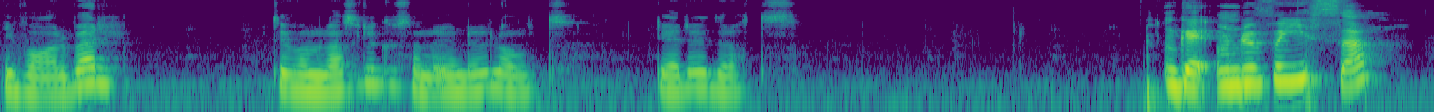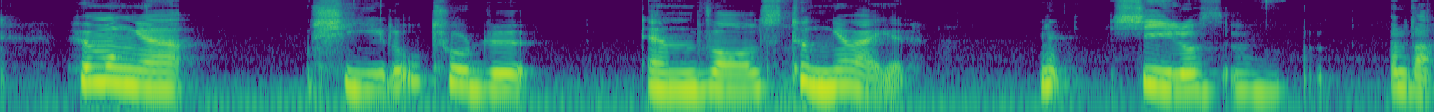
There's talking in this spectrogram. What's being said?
i Varberg. Typ om den skulle gå sönder, undrar hur långt det hade dragits. Okej, om du får gissa. Hur många kilo tror du en vals tunga väger? Kilos... Vänta.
